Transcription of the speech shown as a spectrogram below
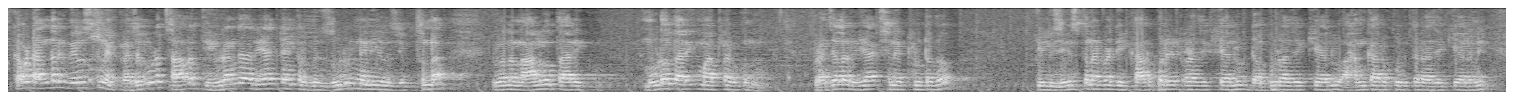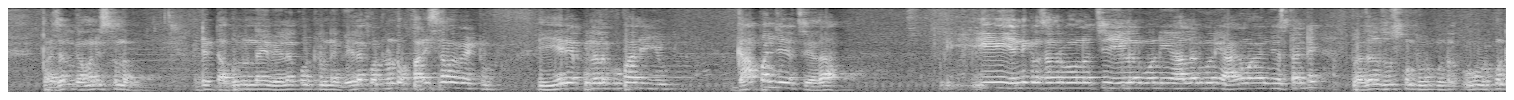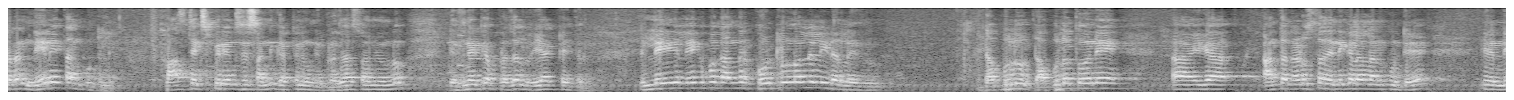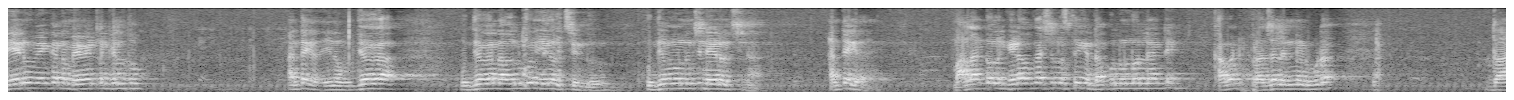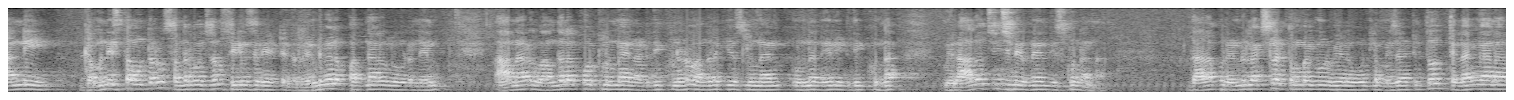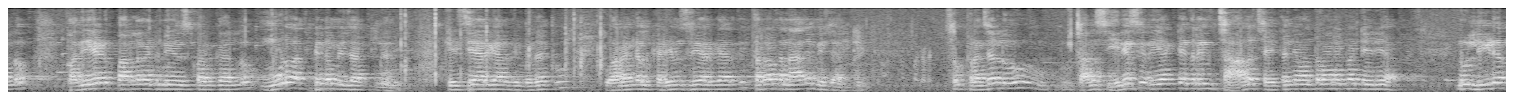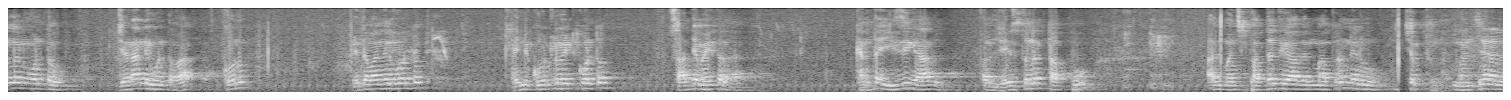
కాబట్టి అందరికి తెలుస్తున్నాయి. ప్రజలు కూడా చాలా తీవ్రంగా రియాక్ట్ అవుతారు. మీరు చూడు నేను ఇలా చెప్తున్నా. ఇవాళ నాలుగో తారీఖు మూడో తారీఖు మాట్లాడుకున్నాం ప్రజల రియాక్షన్ ఎట్లుంటుందో వీళ్ళు చేస్తున్నటువంటి కార్పొరేట్ రాజకీయాలు డబ్బు రాజకీయాలు అహంకారపూరిత రాజకీయాలని ప్రజలు గమనిస్తున్నారు. అంటే డబ్బులు ఉన్నాయి వేల కోట్లు ఉన్నాయి వేల కోట్లు ఉంటే పరిశ్రమ పెట్టు. ఈ ఏరియా పిల్లలకు ఉపాధి ఇయ్యు. గా పని చేయొచ్చు కదా. ఈ ఎన్నికల సందర్భంలో వచ్చి వీళ్ళని కొని వాళ్ళని కొని ఆగమాగం చేస్తా అంటే ప్రజలు చూసుకుంటూ ఊరుకుంటారు. ఊరుకుంటారని నేనైతే అనుకుంటలే పాస్ట్ ఎక్స్పీరియన్సెస్ అన్ని గట్టినే ఉన్నాయి. ప్రజాస్వామ్యంలో డెఫినెట్గా ప్రజలు రియాక్ట్ అవుతారు. లే లేకపోతే అందరు కోట్లు ఉన్న వాళ్ళే లీడర్ లేదు డబ్బులు డబ్బులతోనే ఇక అంత నడుస్తుంది ఎన్నికలలో అనుకుంటే ఇక నేను వెంకన్న మేము ఎట్లకి వెళ్తాం అంతే కదా ఈయన ఉద్యోగ ఉద్యోగాన్ని వదులుకొని ఈయన వచ్చిండు. ఉద్యమం నుంచి నేను వచ్చిన. అంతే కదా. మాలాంటి వాళ్ళకి ఏడు అవకాశాలు వస్తాయి ఇక డబ్బులు ఉన్నోళ్ళే అంటే కాబట్టి ప్రజలు ఎన్నడూ కూడా దాన్ని గమనిస్తూ ఉంటారు. సందర్భం వచ్చినప్పుడు సీరియస్ రియాక్ట్ అవుతారు. రెండు వేల పద్నాలుగులో కూడా నేను ఆనాడు వందల కోట్లు ఉన్నాయని అటు దిక్కున్నాడు వందల కేసులు ఉన్నాయని ఉన్న నేను ఇటు దిక్కున్నా. మీరు ఆలోచించి నిర్ణయం తీసుకున్నా దాదాపు రెండు లక్షల తొంభై మూడు వేల ఓట్ల మెజార్టీతో తెలంగాణలో పదిహేడు పార్లమెంటు నియోజకవర్గాల్లో మూడో అతిపెద్ద మెజార్టీ ఉన్నది. కేసీఆర్ గారిది మెదకు వరంగల్ కడియం శ్రీఆర్ గారిది తర్వాత నాదే మెజార్టీ. సో ప్రజలు చాలా సీరియస్గా రియాక్ట్ అవుతారు ఇది చాలా చైతన్యవంతమైనటువంటి ఏరియా. నువ్వు లీడర్లను కొంటావు. జనాన్ని కొంటావా? కొను. ఎంతమందిని కొంటావు? ఎన్ని కోట్లు పెట్టుకుంటావు? సాధ్యమవుతుందా అంత ఈజీ కాదు. వాళ్ళు చేస్తున్న తప్పు అది మంచి పద్ధతి కాదని మాత్రం నేను చెప్తున్నా. మంచిర్యాల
